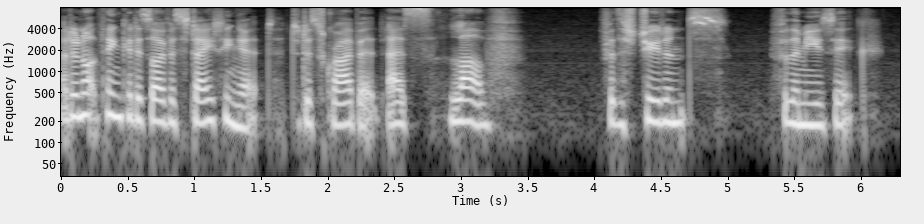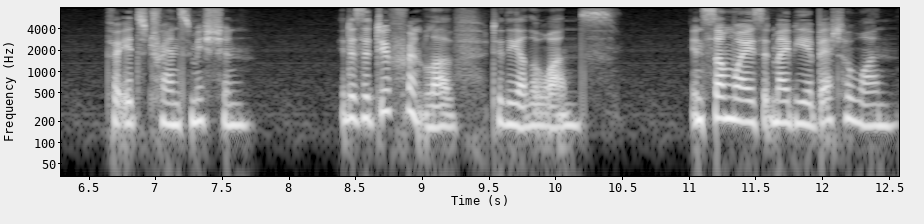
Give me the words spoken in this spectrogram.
I do not think it is overstating it to describe it as love for the students, for the music, for its transmission. It is a different love to the other ones. In some ways, it may be a better one.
